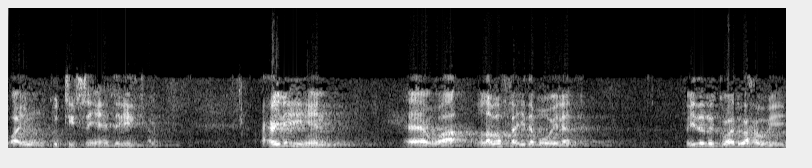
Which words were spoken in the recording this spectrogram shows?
waa inuu ku tiirsan yahay daliil kale. Waxay leeyihiin waa laba faa'iidaba way leedahay. Faa'iidada koowaad waxa weeye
